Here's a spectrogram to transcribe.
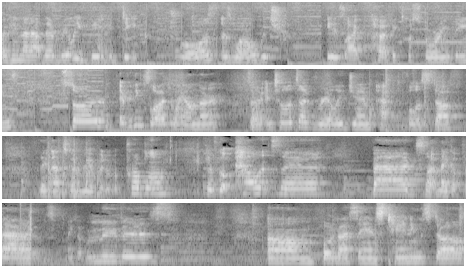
opening that up, they're really big, deep drawers as well, which is like perfect for storing things. So everything slides around though, so until it's like really jam-packed full of stuff, I think that's gonna be a bit of a problem. So I've got palettes there, bags, like makeup bags, makeup removers, um, Bondi Sands tanning stuff,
